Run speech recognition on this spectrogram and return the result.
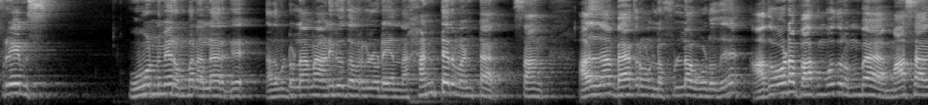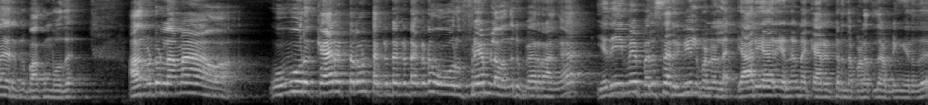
ஃப்ரேம்ஸ் ஒவ்வொன்றுமே ரொம்ப நல்லா இருக்குது அது மட்டும் இல்லாமல் அனிருத் அவர்களுடைய அந்த ஹண்டர் வண்டார் சாங் அதுதான் பேக்ரவுண்டில் ஃபுல்லாக ஓடுது. அதோட பார்க்கும்போது ரொம்ப மாசாகவே இருக்குது பார்க்கும்போது. அது மட்டும் இல்லாமல் ஒவ்வொரு கேரக்டரும் டக்கு டக்கு டக்குன்னு ஒவ்வொரு ஃப்ரேமில் வந்துட்டு போயிடுறாங்க. எதையுமே பெருசாக ரிவீல் பண்ணலை. யார் யார் என்னென்ன கேரக்டர் இந்த படத்தில் அப்படிங்கிறது.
